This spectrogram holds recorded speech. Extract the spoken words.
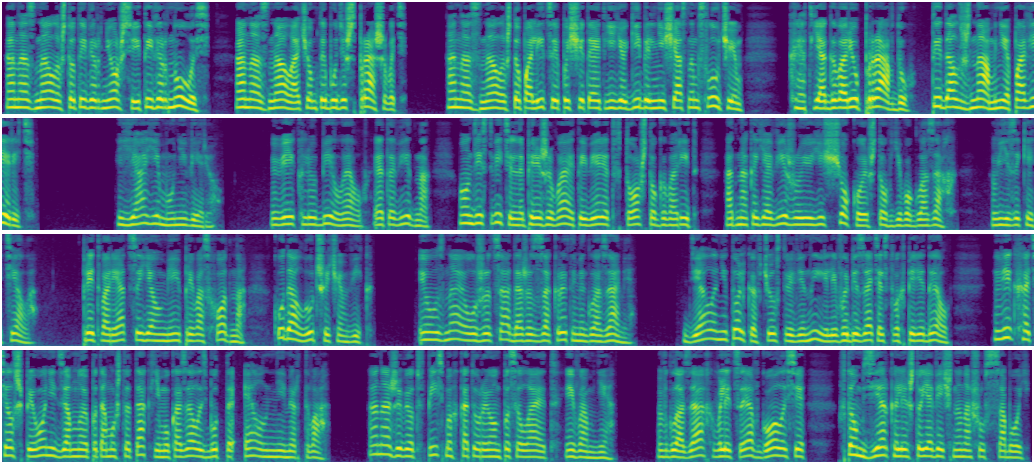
Она знала, что ты вернешься, и ты вернулась. Она знала, о чем ты будешь спрашивать. Она знала, что полиция посчитает ее гибель несчастным случаем. Кэт, я говорю правду. Ты должна мне поверить. Я ему не верю. Вик любил Эл, это видно. Он действительно переживает и верит в то, что говорит. Однако я вижу еще кое-что в его глазах, в языке тела. Притворяться я умею превосходно, куда лучше, чем Вик. И узнаю лжеца даже с закрытыми глазами. Дело не только в чувстве вины или в обязательствах перед Эл. Вик хотел шпионить за мной, потому что так ему казалось, будто Эл не мертва. Она живет в письмах, которые он посылает, и во мне. В глазах, в лице, в голосе, в том зеркале, что я вечно ношу с собой.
